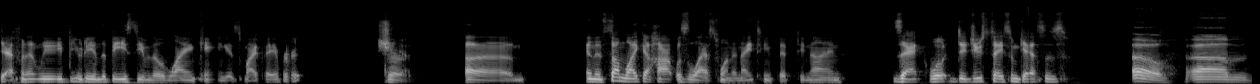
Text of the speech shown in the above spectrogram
definitely Beauty and the Beast, even though Lion King is my favorite. Sure. Um, and then some like it hot was the last one in 1959. Zach, what did you say? Some guesses? Oh, um,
